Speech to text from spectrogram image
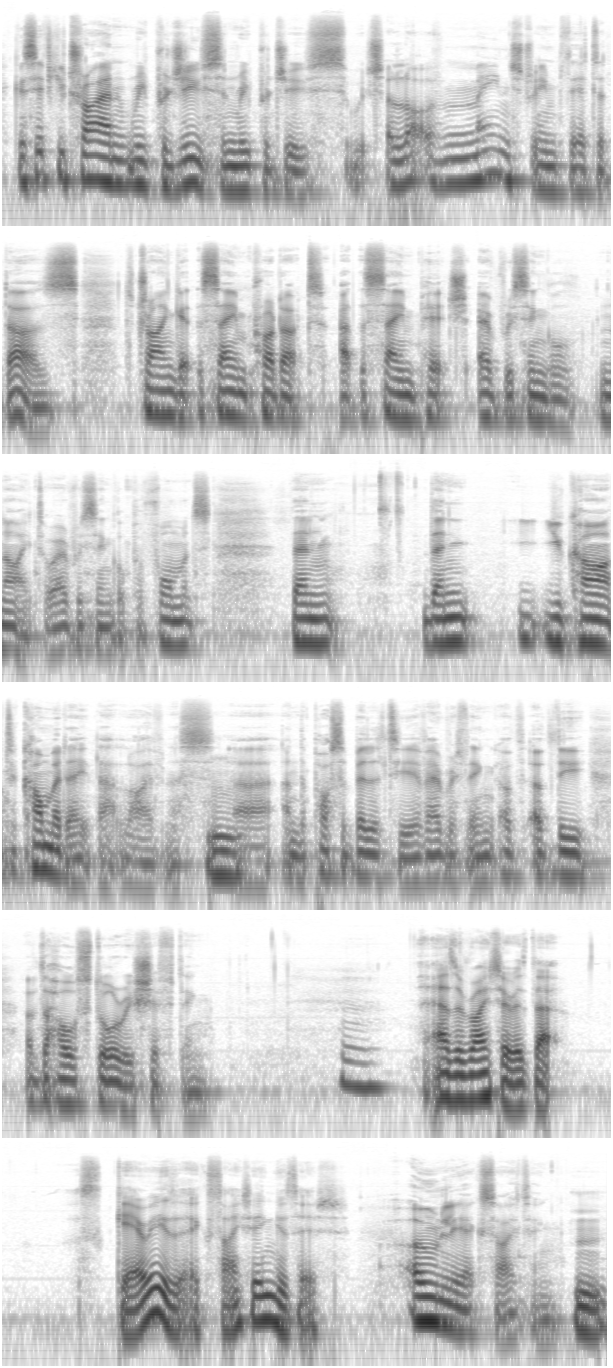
Because if you try and reproduce and reproduce, which a lot of mainstream theatre does, to try and get the same product at the same pitch every single night or every single performance, then then you can't accommodate that liveness Mm. uh, and the possibility of everything of, of the of the whole story shifting. As a writer, is that scary? Is it exciting? Is it? only exciting. Mm.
